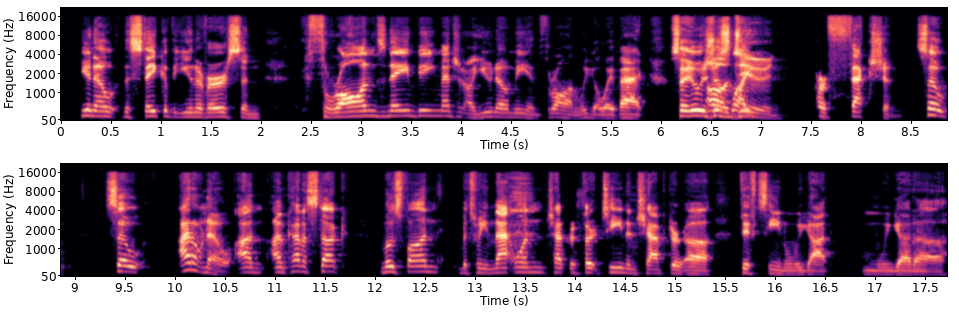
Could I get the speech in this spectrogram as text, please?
you know the stake of the universe and Thrawn's name being mentioned. Oh, you know me and Thrawn, we go way back. So it was oh, just like dude. Perfection. So so I don't know. I'm I'm kind of stuck. Most fun between that one, chapter 13, and chapter uh 15 when we got when we got uh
